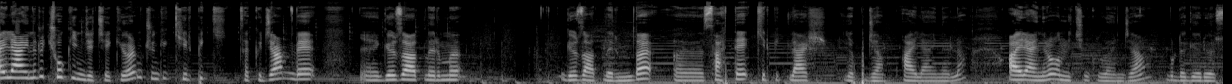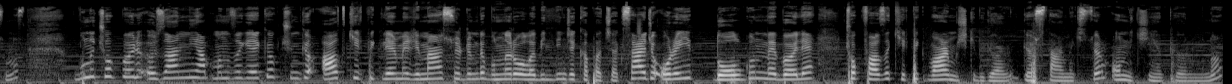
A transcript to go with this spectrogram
eyeliner'ı çok ince çekiyorum. Çünkü kirpik takacağım ve e, göz altlarımı göz altlarımda e, sahte kirpikler yapacağım eyelinerla. Eyeliner'ı onun için kullanacağım. Burada görüyorsunuz. Bunu çok böyle özenli yapmanıza gerek yok. Çünkü alt kirpiklerime rimel sürdüğümde bunları olabildiğince kapatacak. Sadece orayı dolgun ve böyle çok fazla kirpik varmış gibi gö- göstermek istiyorum. Onun için yapıyorum bunu.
